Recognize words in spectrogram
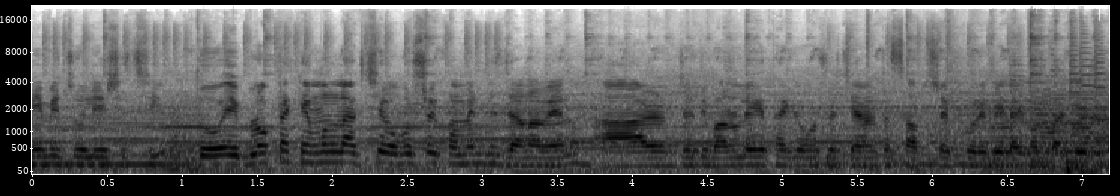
নেমে চলে এসেছি। তো এই ব্লগটা কেমন লাগছে অবশ্যই কমেন্টে জানাবেন। আর যদি ভালো লেগে থাকে, অবশ্যই চ্যানেলটা সাবস্ক্রাইব করে বেল আইকন বাজিয়ে দিন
